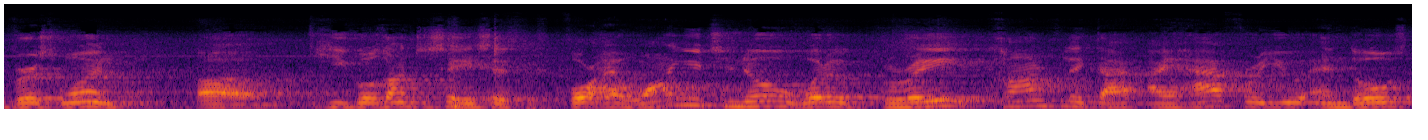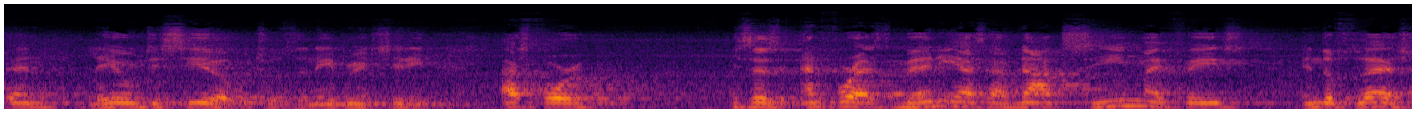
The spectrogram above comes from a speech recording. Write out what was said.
verse 1, um, he goes on to say, he says, For I want you to know what a great conflict I, I have for you and those in Laodicea, which was the neighboring city. As for, he says, and for as many as have not seen my face in the flesh,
